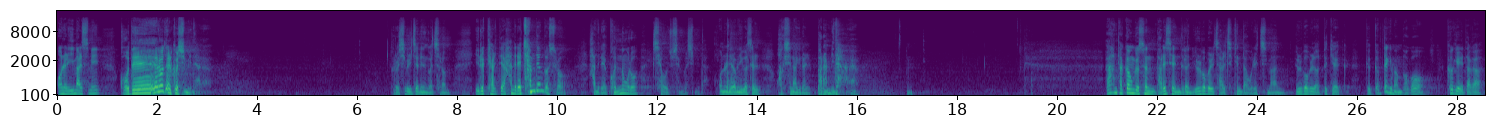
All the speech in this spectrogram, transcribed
오늘 이 말씀이 그대로 될 것입니다. 그리고 11절에 있는 것처럼 이렇게 할 때 하늘에 참된 것으로 하늘의 권능으로 채워주신 것입니다. 오늘 여러분 이것을 확신하기를 바랍니다. 안타까운 것은 바리새인들은 율법을 잘 지킨다고 그랬지만 율법을 어떻게 그 껍데기만 보고 거기에다가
